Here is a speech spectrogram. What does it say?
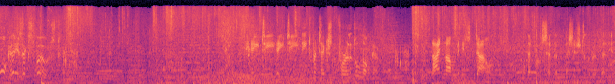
Walker is exposed. The AT-AT needs protection for a little longer. Nien Nunb is down. That will send a message to the rebellion.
